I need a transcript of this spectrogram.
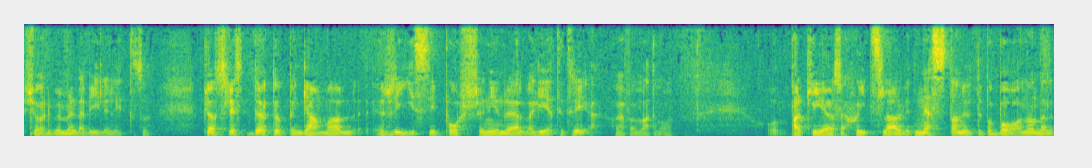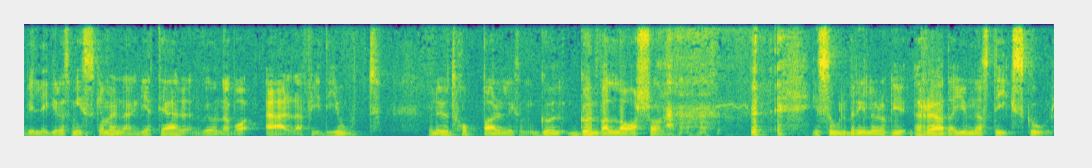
körde vi med den där bilen lite. Och så plötsligt dök det upp en gammal risig Porsche 911 GT3. Har jag för mig att det var. Och parkerar så här skitslarvigt nästan ute på banan där vi ligger och smiskar med den där GTR. Vi undrar vad är det där för idiot? Men ut hoppar liksom Gun- Gunvald Larsson i solbrillor och röda gymnastikskor.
